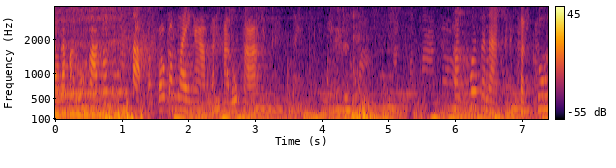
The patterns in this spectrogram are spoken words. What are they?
วนะคะ ลูกค้าต้นทุนต่ำแล้วก็กำไรงามนะคะ ลูกค้า พักโฆษณาสักครู่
